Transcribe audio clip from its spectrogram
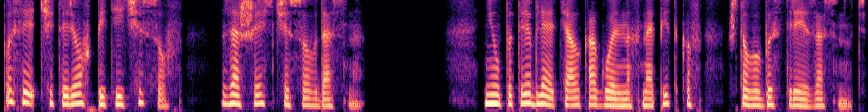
после 4-5 часов, за 6 часов до сна. Не употребляйте алкогольных напитков, чтобы быстрее заснуть.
